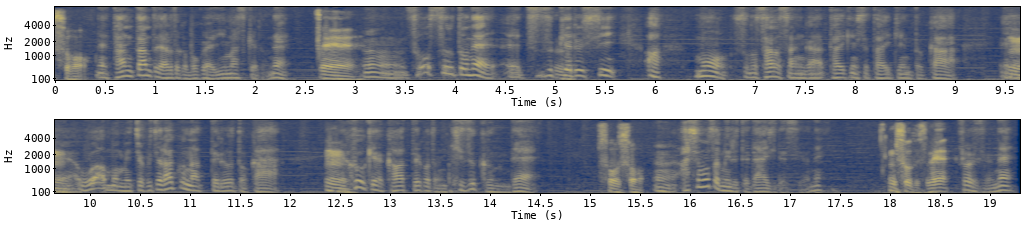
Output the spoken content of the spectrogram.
そね、淡々とやるとか僕は言いますけどね、う。ええうん、そうするとね、えー続けるし、あもうその澤さんが体験した体験とか、えーうわもうめちゃくちゃ楽になってるとか、うん風景が変わってることに気づくんで、そうそうん、足元見るって大事ですよねう。そうですね。そうですよね。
